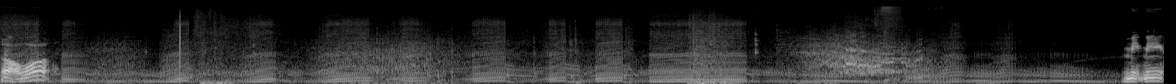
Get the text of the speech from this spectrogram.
Oh, what? Meet me.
